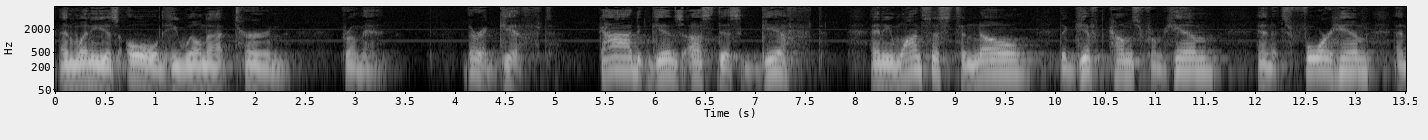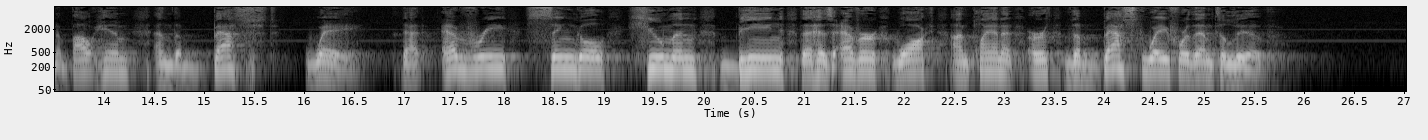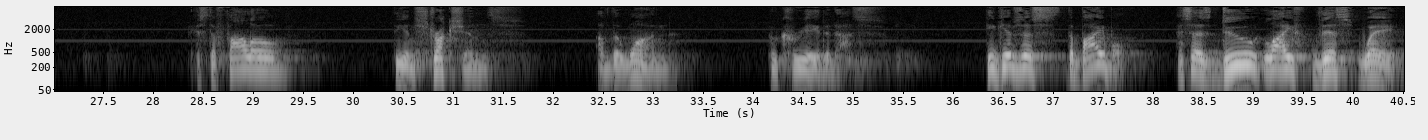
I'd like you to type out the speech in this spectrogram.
and when he is old, he will not turn from it. They're a gift. God gives us this gift and He wants us to know the gift comes from Him and it's for Him and about Him. And the best way that every single human being that has ever walked on planet Earth, the best way for them to live is to follow the instructions of the one who created us. He gives us the Bible. It says, do life this way.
